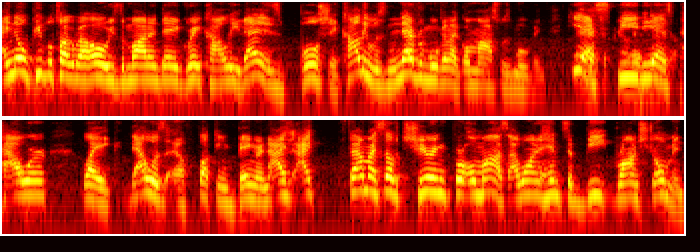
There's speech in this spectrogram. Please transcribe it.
I know people talk about, oh, he's the modern day great Khali. That is bullshit. Khali was never moving like Omos was moving. He has speed, he has power. Like that was a fucking banger. And I, I found myself cheering for Omos. I wanted him to beat Braun Strowman.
